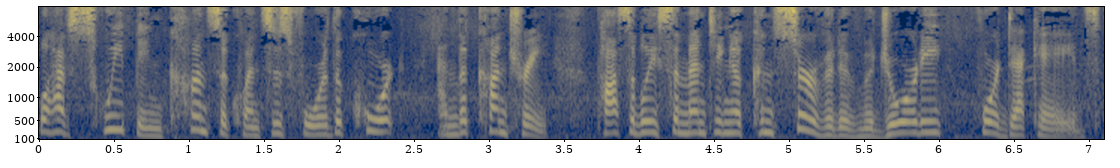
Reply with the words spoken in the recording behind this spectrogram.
will have sweeping consequences for the court and the country, possibly cementing a conservative majority for decades.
